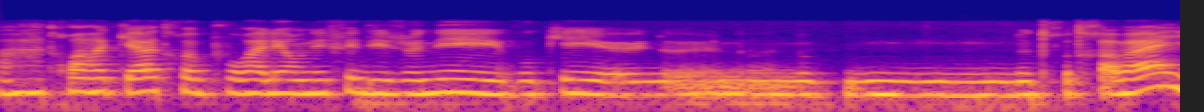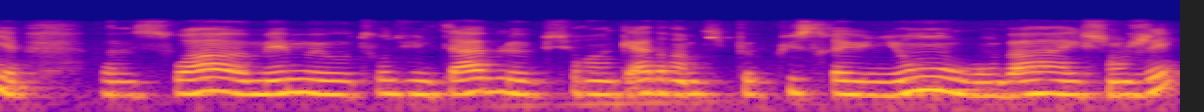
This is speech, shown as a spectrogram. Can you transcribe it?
à 3 à 4 pour aller en effet déjeuner et évoquer notre travail. Soit même autour d'une table sur un cadre un petit peu plus réunion où on va échanger.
